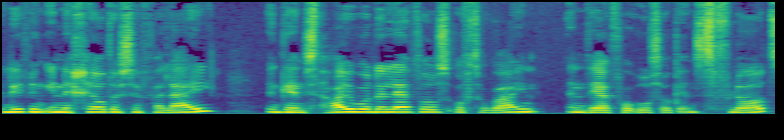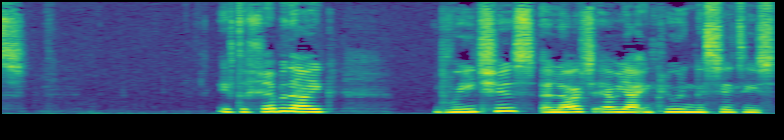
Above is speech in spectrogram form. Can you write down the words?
living in the Gelderse Valley against high water levels of the Rhine and therefore also against floods. If the Grebbendijk breaches, a large area including the cities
